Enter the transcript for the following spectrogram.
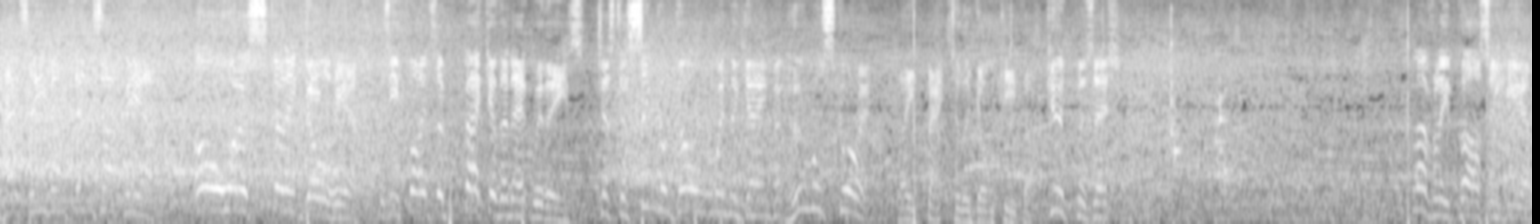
has even things up here. Oh, what a stunning goal here as he finds the back of the net with ease. Just a single goal will win the game, but who will score it? Played back to the goalkeeper. Good possession. Lovely passing here.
